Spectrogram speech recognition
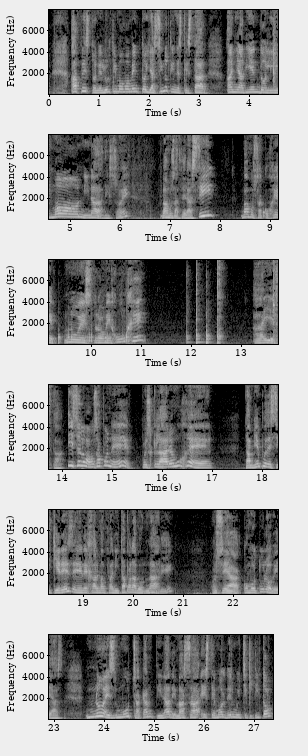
Haz esto en el último momento y así no tienes que estar añadiendo limón ni nada de eso, ¿eh? Vamos a hacer así. Vamos a coger nuestro mejunje. Ahí está. Y se lo vamos a poner. Pues claro, mujer. También puedes, si quieres, eh, dejar manzanita para adornar, ¿eh? O sea, como tú lo veas. No es mucha cantidad de masa. Este molde es muy chiquitito.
